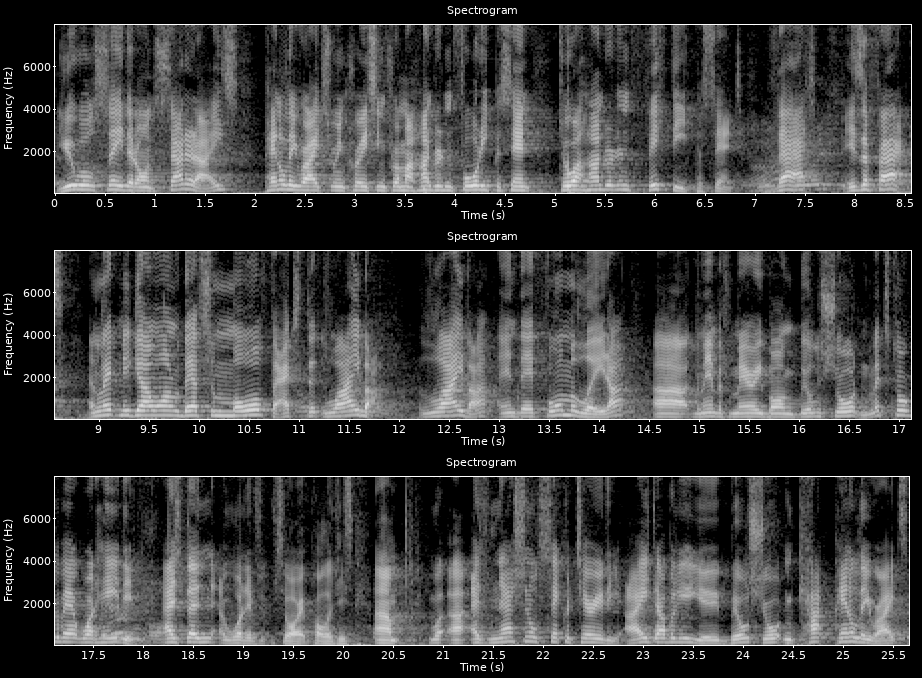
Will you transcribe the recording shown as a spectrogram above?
You will see that on Saturdays, penalty rates are increasing from 140% to 150%. That is a fact. And let me go on about some more facts that Labor, Labor and their former leader, uh, the member for Maribyrnong, Bill Shorten. Let's talk about what he did as the what if, sorry, apologies. Um, uh, as National Secretary of the AWU, Bill Shorten cut penalty rates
